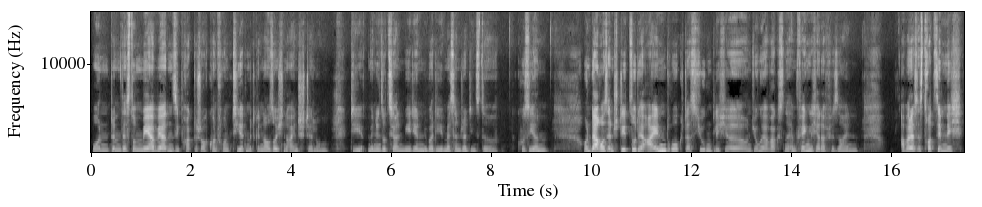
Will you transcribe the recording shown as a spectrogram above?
und ähm, desto mehr werden sie praktisch auch konfrontiert mit genau solchen Einstellungen, die in den sozialen Medien über die Messenger-Dienste kursieren. Und daraus entsteht so der Eindruck, dass Jugendliche und junge Erwachsene empfänglicher dafür seien. Aber das ist trotzdem nicht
